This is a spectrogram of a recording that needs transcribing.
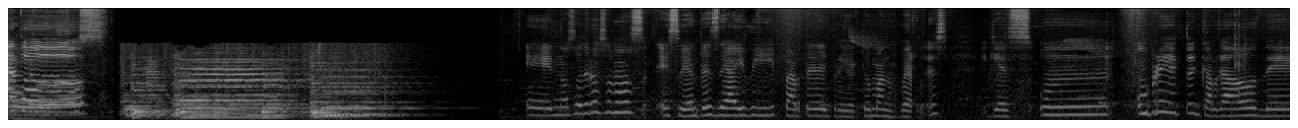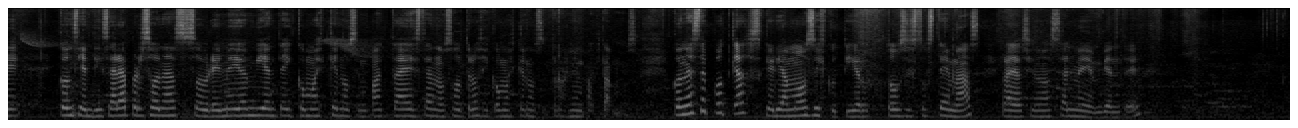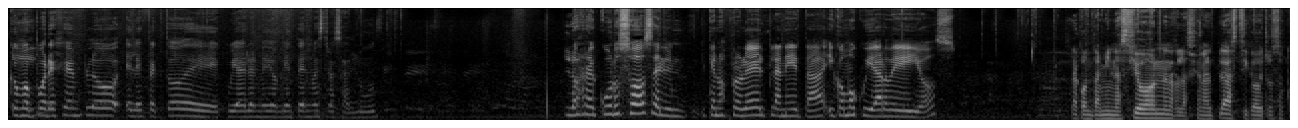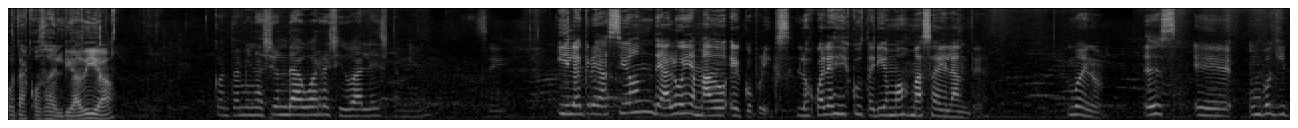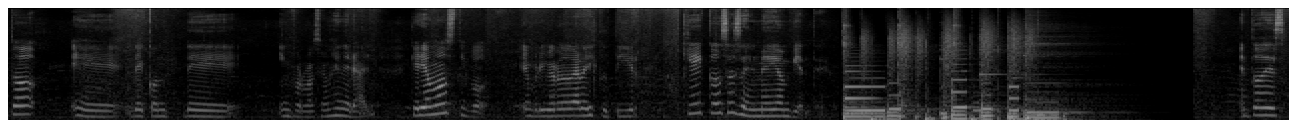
Hola a todos. Eh, nosotros somos estudiantes de IB, parte del proyecto Manos Verdes, que es un, un proyecto encargado de concientizar a personas sobre el medio ambiente y cómo es que nos impacta este a nosotros y cómo es que nosotros lo impactamos. Con este podcast queríamos discutir todos estos temas relacionados al medio ambiente. Como por ejemplo el efecto de cuidar el medio ambiente en nuestra salud. Los recursos el- que nos provee el planeta y cómo cuidar de ellos. La contaminación en relación al plástico y otras otras cosas del día a día. Contaminación de aguas residuales también. Y la creación de algo llamado ecobricks, los cuales discutiríamos más adelante. Bueno, es eh, un poquito eh, de, de información general. Queríamos, tipo, en primer lugar discutir qué cosas del medio ambiente. Entonces,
